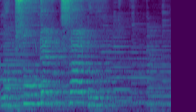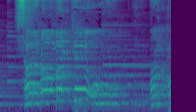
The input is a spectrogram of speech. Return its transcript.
lapsuuden sadut, sanomat joulun on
